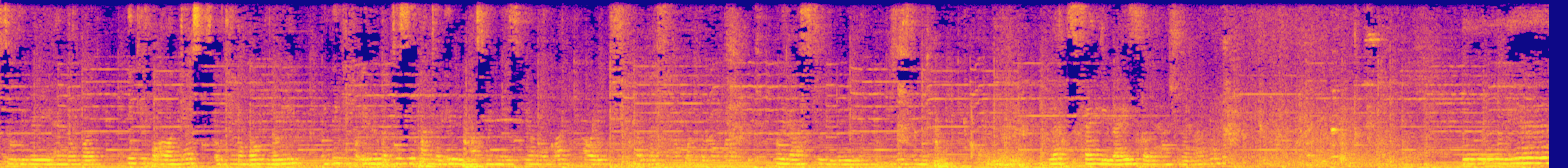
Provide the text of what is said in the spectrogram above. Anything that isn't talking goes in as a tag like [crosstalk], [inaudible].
steps till the very end, oh God. Thank you for our guests, O King of all glory, and thank you for every participant and every person who is here, oh God. Our super blessing upon them, oh God. With us till the very end. Jesus' name. Let's kindly rise for the national anthem. Oh, thank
